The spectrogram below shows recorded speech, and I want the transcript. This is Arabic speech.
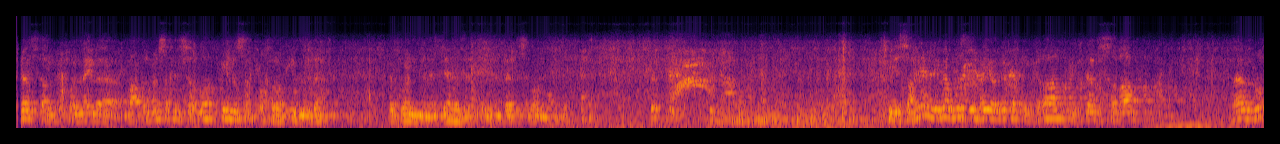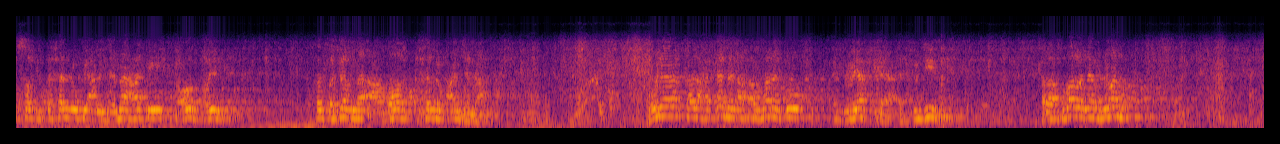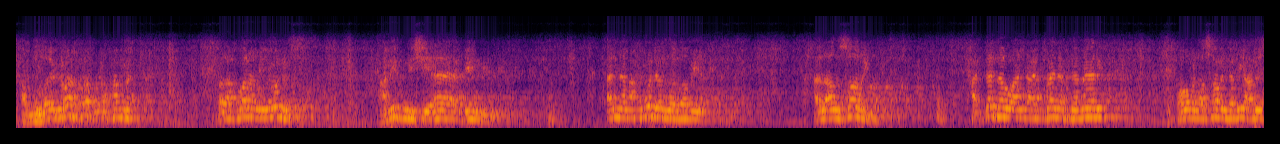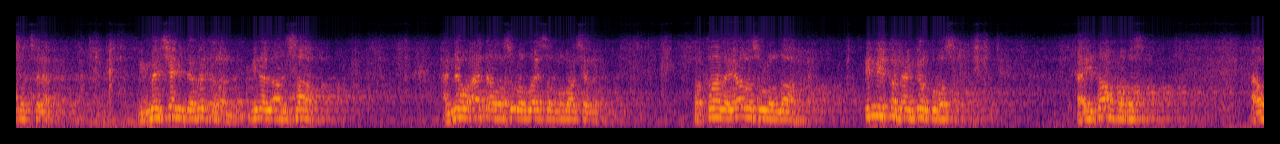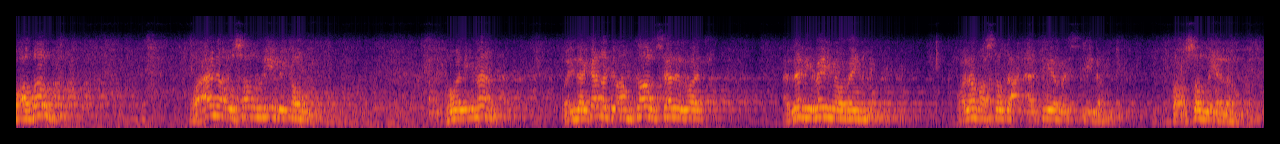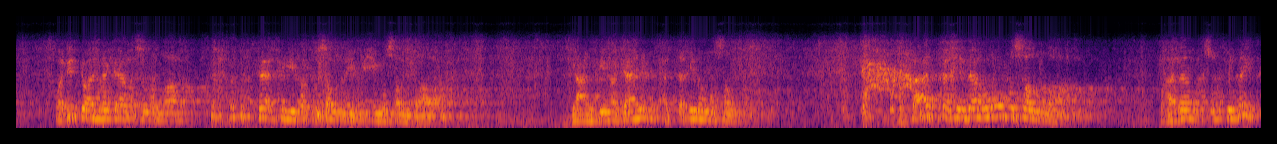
نسأل الإخوة الليلة بعض النسخ إن شاء الله في نسخ أخرى بإذن الله تكون جاهزة بإذن الله الأسبوع الماضي. في صحيح الإمام مسلم أيها الإخوة الكرام في كتاب الصلاة باب الرخصة في التخلف عن جماعة عذر قد ذكرنا أعضار التخلف عن جماعة. هنا قال حدثنا حرملة ابن يحيى السجيدي قال أخبرنا ابن وهب عبد الله بن وهب أبو محمد. قال أخبرني يونس عن ابن شهاب أن محمود بن الربيع الأنصاري حدثه أن عجبان بن مالك وهو من أصحاب النبي عليه الصلاة والسلام. ممن شهد بدرا من الأنصار أنه أتى رسول الله صلى الله عليه وسلم فقال يا رسول الله إني قد أنكرت بصر أي ضعف بصر أو أضر. وأنا أصلي لقوم هو الإمام. وإذا كانت الأمطار سال الوقت الذي بيني وبينه ولم أستطع أن آتي مسجده فأصلي له. وددت أنك يا رسول الله تأتي فتصلي في مصلى. يعني في مكان أتخذه مصلى. فأتخذه مصلى. وهذا مقصود في البيت.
